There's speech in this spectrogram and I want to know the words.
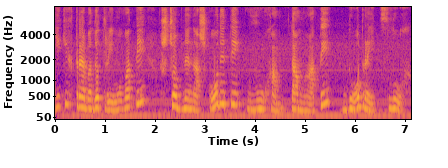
Яких треба дотримувати, щоб не нашкодити вухам та мати добрий слух.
